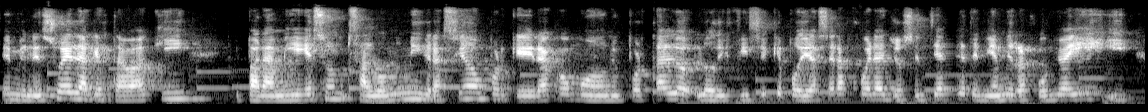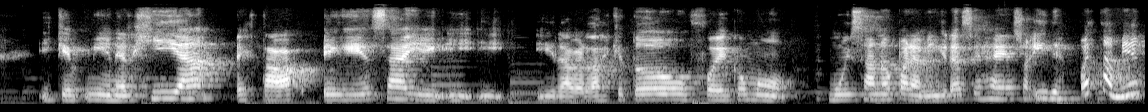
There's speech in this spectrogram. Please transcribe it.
en Venezuela, que estaba aquí. Para mí eso salvó mi migración porque era como, no importa lo, lo difícil que podía ser afuera, yo sentía que tenía mi refugio ahí y y que mi energía estaba en esa y, la verdad es que todo fue como muy sano para mí gracias a eso. Y después también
